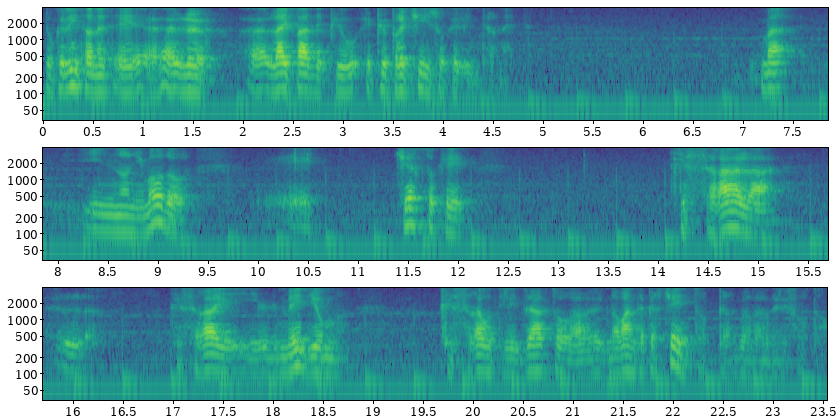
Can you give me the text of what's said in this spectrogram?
Dunque l'internet è, uh, l'iPad è più, è più preciso che l'internet ma in ogni modo è certo che, che, sarà, la, la, che sarà il medium che sarà utilizzato al 90% per guardare delle foto,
